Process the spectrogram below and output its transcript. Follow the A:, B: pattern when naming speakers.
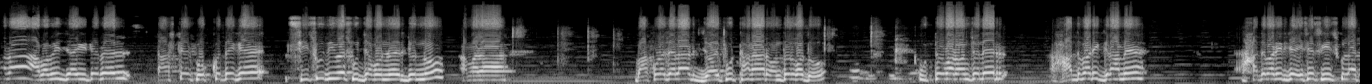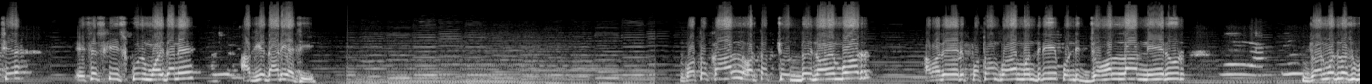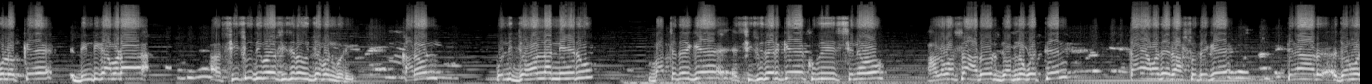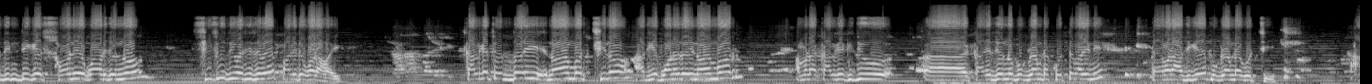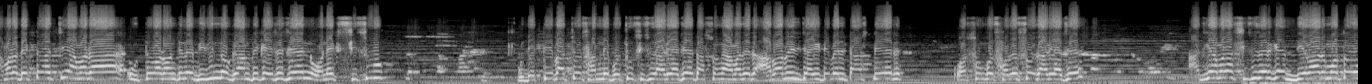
A: আমরা আবাবিল চ্যারিটেবল ট্রাস্টের পক্ষ থেকে শিশু দিবস উদযাপনের জন্য আমরা বাঁকুড়া জেলার জয়পুর থানার অন্তর্গত উত্তরপাড় অঞ্চলের হাতবাড়ি গ্রামে, হাতবাড়ির যে এসএসকে স্কুল আছে এসএসকে স্কুল ময়দানে আজকে দাঁড়িয়ে আছি। গতকাল অর্থাৎ চোদ্দই নভেম্বর আমাদের প্রথম প্রধানমন্ত্রী পণ্ডিত জওহরলাল নেহরুর জন্মদিবস উপলক্ষে দিনটিকে আমরা শিশু দিবস হিসেবে উদযাপন করি। কারণ পণ্ডিত জওহরলাল নেহেরু বাচ্চাদেরকে, শিশুদেরকে খুবই স্নেহ, ভালোবাসা, আদর, যত্ন করতেন। তাই আমাদের রাষ্ট্র থেকে তেনার জন্মদিনটিকে স্মরণীয় করার জন্য শিশু দিবস হিসেবে পালিত করা হয়। কালকে চোদ্দই নভেম্বর ছিল, আজকে পনেরোই নভেম্বর। আমরা কালকে কিছু কাজের জন্য প্রোগ্রামটা করতে পারিনি, তাই আমরা আজকে প্রোগ্রামটা করছি। আমরা দেখতে পাচ্ছি, আমরা উত্তর অঞ্চলের বিভিন্ন গ্রাম থেকে এসেছেন, অনেক শিশু দেখতেই পাচ্ছ, সামনে প্রচুর শিশু দাঁড়িয়ে আছে। তার সঙ্গে আমাদের আবাবিল চ্যারিটেবল ট্রাস্টের অসংখ্য সদস্য দাঁড়িয়ে আছে। আজকে আমরা শিশুদেরকে দেওয়ার মতো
